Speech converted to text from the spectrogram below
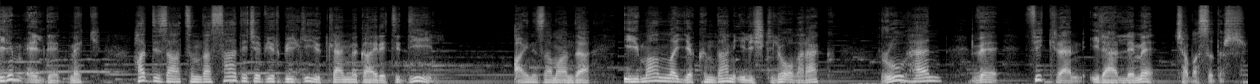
İlim elde etmek, haddi zatında sadece bir bilgi yüklenme gayreti değil, aynı zamanda imanla yakından ilişkili olarak ruhen ve fikren ilerleme çabasıdır.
